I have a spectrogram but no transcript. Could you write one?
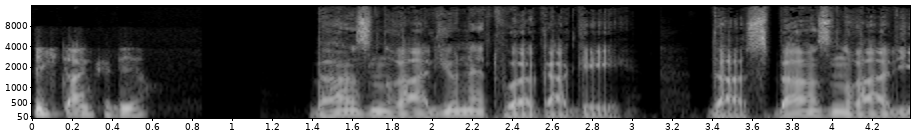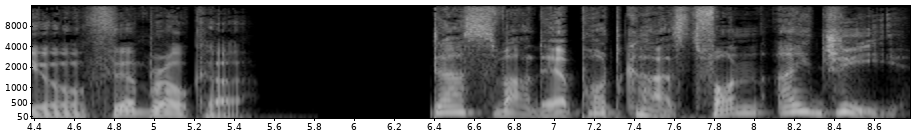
Ich danke dir. Börsenradio Network AG. Das Börsenradio für Broker. Das war der Podcast von IG.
